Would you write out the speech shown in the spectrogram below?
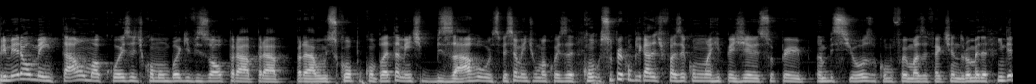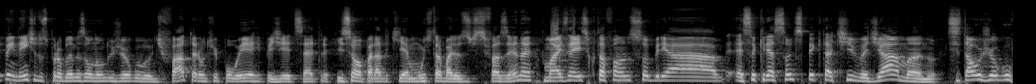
primeiro aumentar uma coisa de como um bug visual para um escopo completamente bizarro, especialmente uma coisa com, super complicada de fazer como um RPG super ambicioso, como foi Mass Effect Andromeda, independente dos problemas ou não do jogo, de fato, era um AAA, RPG, etc. Isso é uma parada que é muito trabalhoso de se fazer, né? Mas é isso que tá falando sobre a essa criação de expectativa de, ah, mano, se tal jogo,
